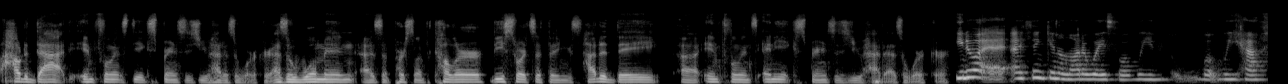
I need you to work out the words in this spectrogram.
how did that influence the experiences you had as a worker? As a woman as a person of color these sorts of things how did they uh, influence any experiences you had as a worker? You know, I, I think in a lot of ways, what we've what we have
